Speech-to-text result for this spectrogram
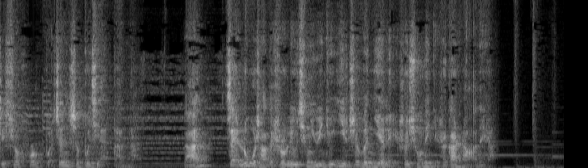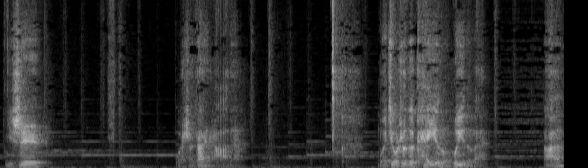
这小伙果真是不简单呐！啊，在路上的时候，刘青云就一直问聂磊说：“兄弟，你是干啥的呀？你是？我是干啥的？我就是个开夜总会的呗。啊？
